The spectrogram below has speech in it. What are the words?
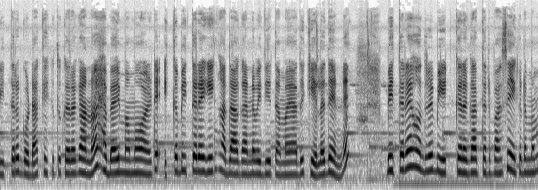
බිත්තර ගොඩක් එකතු කරගන්න හැබැයි මම වලට එක බිත්තරයකින් හදාගන්න විදිිය තමයි අද කියල දෙන්න. බිත්තරේ හොඳට බීට් කරගත්තට පස්සේ ඒකට මම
